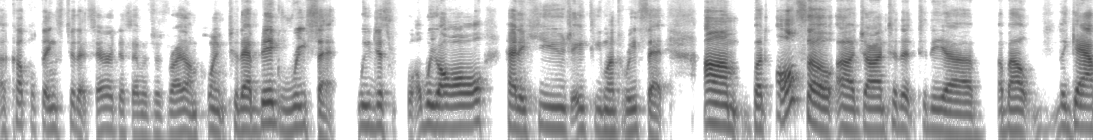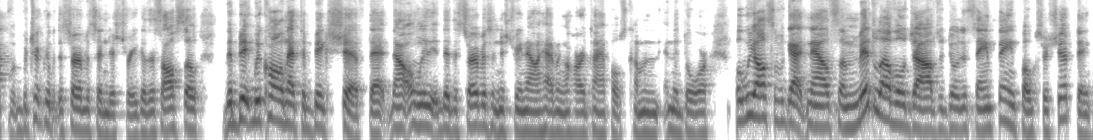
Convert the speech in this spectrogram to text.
a couple things to that sarah just said was just right on point to that big reset we just we all had a huge 18 month reset. Um, but also uh, john to the to the uh, about the gap particularly with the service industry because it's also the big we're calling that the big shift that not only did the service industry now having a hard time folks coming in the door but we also got now some mid-level jobs are doing the same thing folks are shifting.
